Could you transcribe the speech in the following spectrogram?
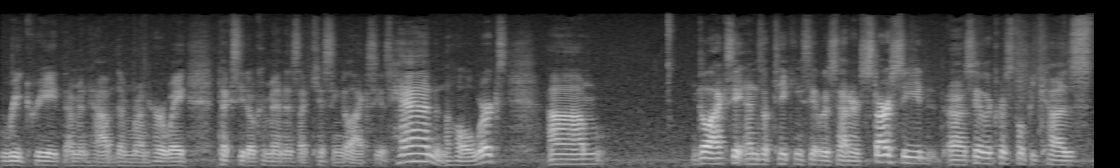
recreate them and have them run her way. Tuxedo Kamen is like kissing Galaxia's hand, and the whole works. Um, Galaxia ends up taking Sailor Saturn's Starseed, uh, Sailor Crystal, because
